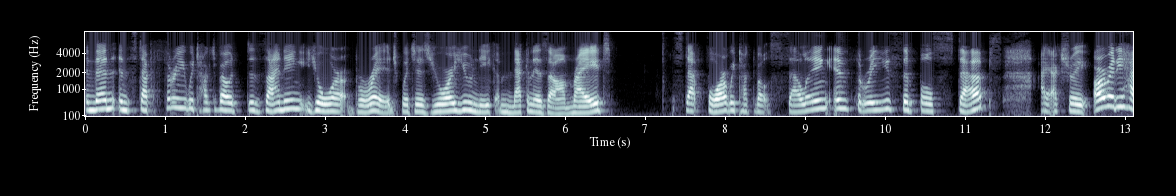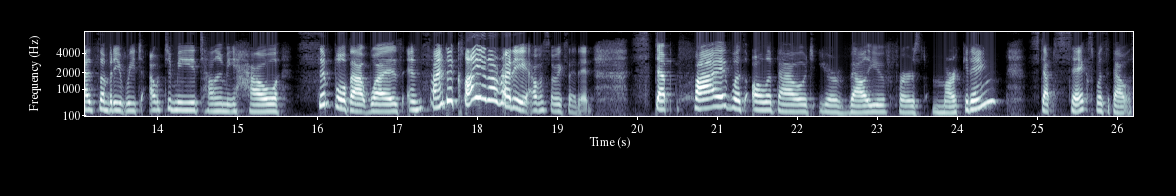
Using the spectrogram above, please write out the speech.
And then in step three, we talked about designing your bridge, which is your unique mechanism, right? Step four, we talked about selling in three simple steps. I actually already had somebody reach out to me telling me how simple that was and signed a client already. I was so excited. Step five was all about your value first marketing. Step six was about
